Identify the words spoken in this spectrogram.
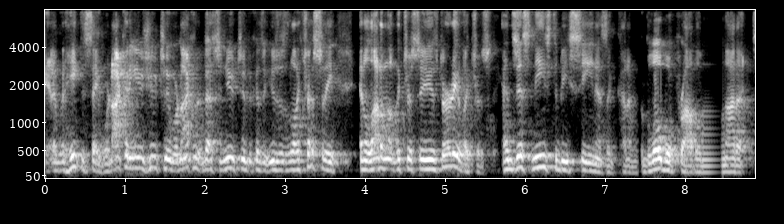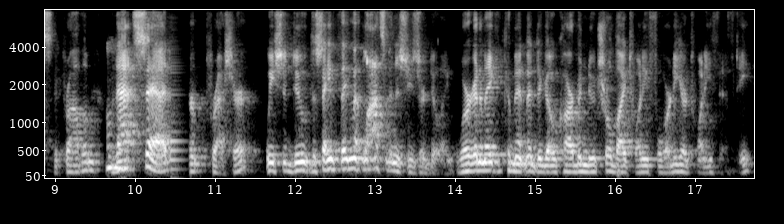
I would hate to say we're not going to use YouTube. We're not going to invest in YouTube because it uses electricity, and a lot of the electricity is dirty electricity. And this needs to be seen as a kind of a global problem, not a problem. Mm-hmm. That said, pressure we should do the same thing that lots of industries are doing. We're going to make a commitment to go carbon neutral by 2040 or 2050.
